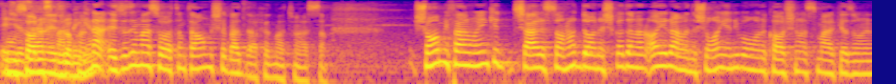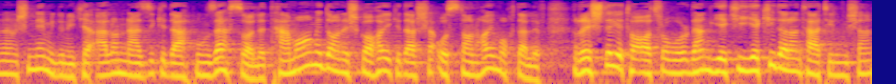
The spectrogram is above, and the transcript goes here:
اون سالن اجرا کنه؟ نه اجازه من صحبتم تمام شه بعد در خدمتتون هستم. شما میفرمایید که شهرستان ها دانشگاه دارن. آی روند شما یعنی به عنوان کارشناس مرکز هنر نمی‌دونی که الان نزدیک 10 15 ساله تمام دانشگاه هایی که در استان های مختلف رشته تئاتر آوردن یکی یکی دارن تعطیل میشن.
